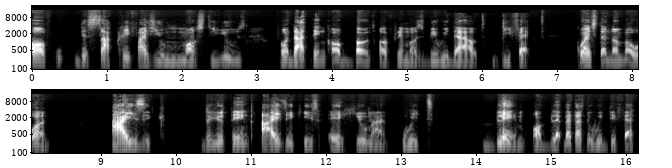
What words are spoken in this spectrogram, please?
of the sacrifice you must use for that thing called burnt offering must be without defect. Question number one Isaac. Do you think Isaac is a human with blame or better say with defect?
